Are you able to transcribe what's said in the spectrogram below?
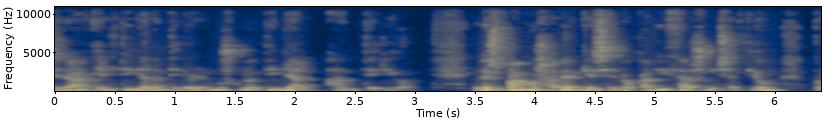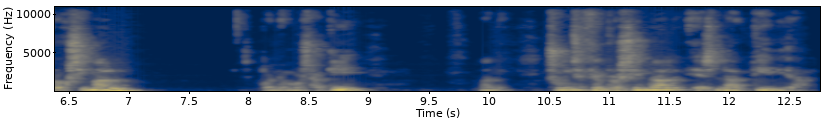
será el tibial anterior, el músculo tibial anterior. Entonces vamos a ver que se localiza su inserción proximal, ponemos aquí, su inserción proximal es la tibia.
